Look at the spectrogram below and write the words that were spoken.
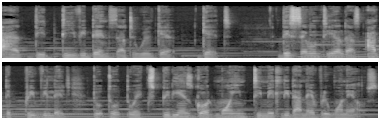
are the dividends that you will get. get. These 70 elders had the privilege to, to, to experience God more intimately than everyone else.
